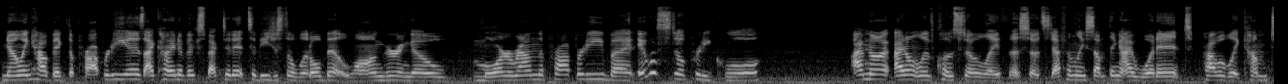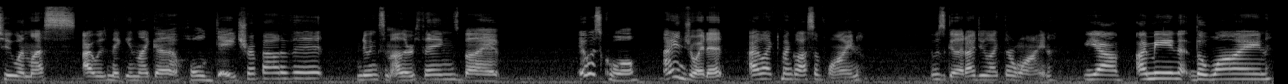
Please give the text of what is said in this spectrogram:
knowing how big the property is. I kind of expected it to be just a little bit longer and go more around the property, but it was still pretty cool. I'm not I don't live close to Olathe, so it's definitely something I wouldn't probably come to unless I was making like a whole day trip out of it and doing some other things, but it was cool. I enjoyed it. I liked my glass of wine. It was good. I do like their wine. Yeah. I mean, the wine.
